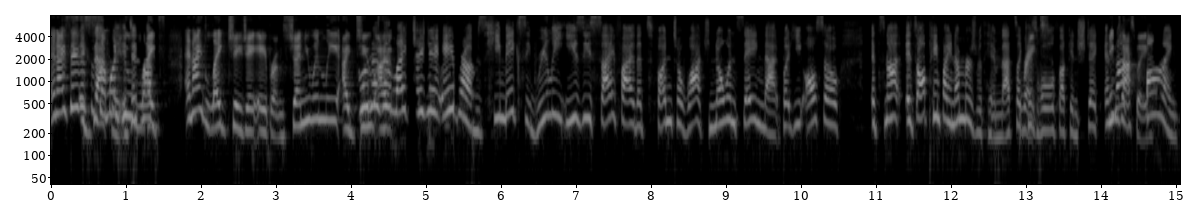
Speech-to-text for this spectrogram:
And I say this exactly. as someone who likes, and I like J.J. Abrams. Genuinely, I do. Who doesn't I, like J.J. Abrams? He makes really easy sci-fi that's fun to watch. No one's saying that, but he also, it's not, it's all paint by numbers with him. That's like right. his whole fucking shtick, and exactly. that's fine.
